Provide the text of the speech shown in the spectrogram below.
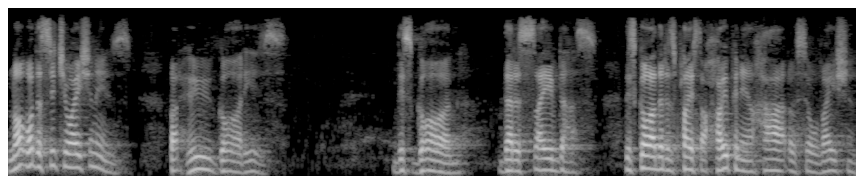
Not what the situation is, but who God is. This God that has saved us. This God that has placed a hope in our heart of salvation.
